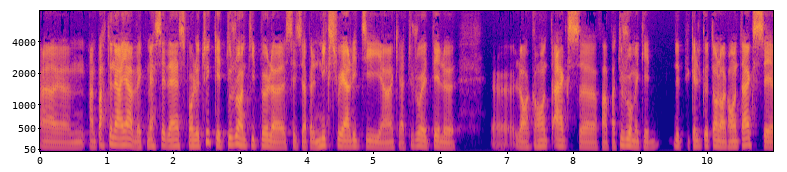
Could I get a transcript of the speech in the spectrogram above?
euh, un, partenariat avec Mercedes pour le truc qui est toujours un petit peu le, ce qui s'appelle Mixed Reality, hein, qui a toujours été le, euh, leur grand axe, euh, enfin pas toujours, mais qui est depuis quelque temps leur grand axe, c'est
